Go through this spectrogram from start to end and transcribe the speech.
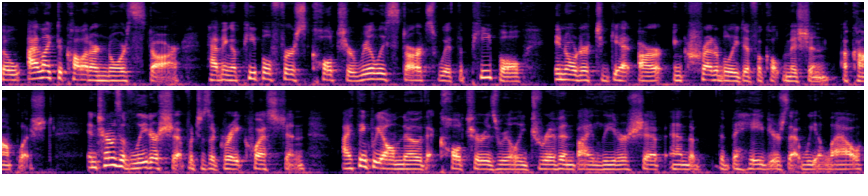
So, I like to call it our North Star. Having a people first culture really starts with the people in order to get our incredibly difficult mission accomplished. In terms of leadership, which is a great question, I think we all know that culture is really driven by leadership and the, the behaviors that we allow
